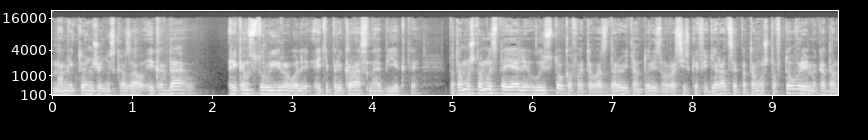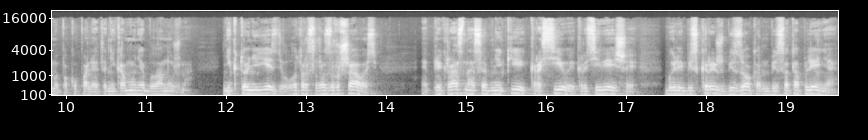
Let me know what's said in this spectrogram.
нам никто ничего не сказал. И когда реконструировали эти прекрасные объекты, потому что мы стояли у истоков этого оздоровительного туризма в Российской Федерации, потому что в то время, когда мы покупали, это никому не было нужно. Никто не ездил, отрасль разрушалась. Э, прекрасные особняки, красивые, красивейшие, были без крыш, без окон, без отопления.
